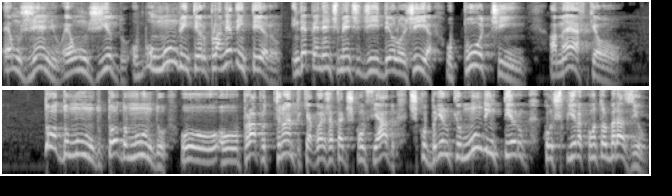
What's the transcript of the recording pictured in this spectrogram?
é um gênio, é um ungido. O, o mundo inteiro, o planeta inteiro, independentemente de ideologia, o Putin, a Merkel, Todo mundo, todo mundo, o, o próprio Trump, que agora já está desconfiado, descobriram que o mundo inteiro conspira contra o Brasil.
